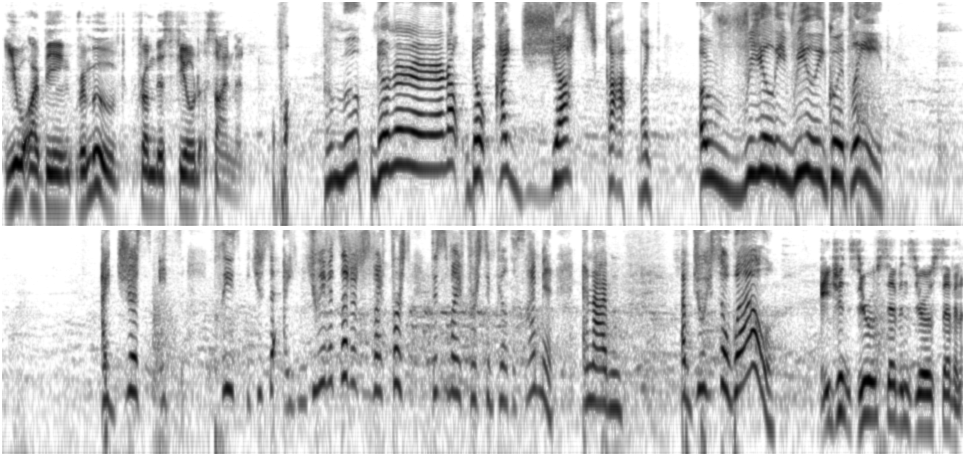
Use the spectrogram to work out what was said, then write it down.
You are being removed from this field assignment. remove no no no no no no I just got like a really really good lead. I just it's please you said you even said it's my first this is my first in field assignment and I'm I'm doing so well. Agent 0707,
